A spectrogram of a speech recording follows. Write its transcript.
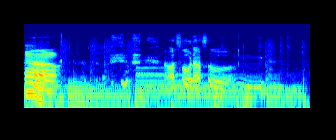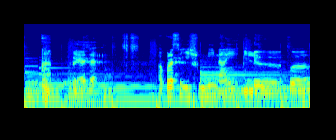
Ha. Nak masuk, dah masuk. Hmm. Ya, Azad. Aku rasa isu ni naik bila apa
